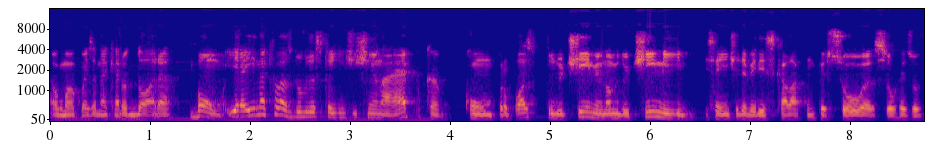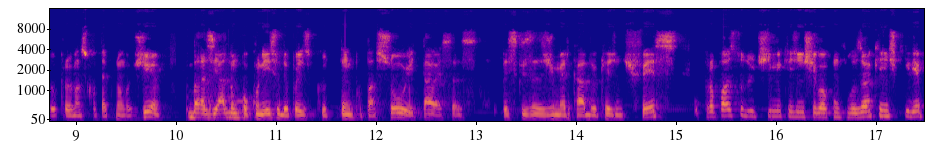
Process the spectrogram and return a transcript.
alguma coisa, né? Que era o Dora. Bom, e aí naquelas dúvidas que a gente tinha na época, com o propósito do time, o nome do time, e se a gente deveria escalar com pessoas ou resolver problemas com tecnologia, baseado um pouco nisso, depois que o tempo passou e tal, essas pesquisas de mercado que a gente fez, o propósito do time que a gente chegou à conclusão é que a gente queria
